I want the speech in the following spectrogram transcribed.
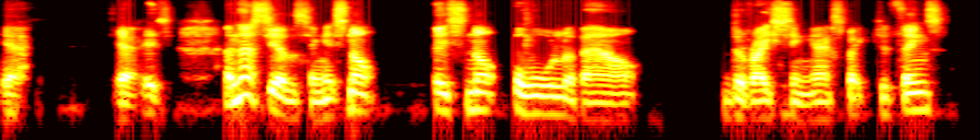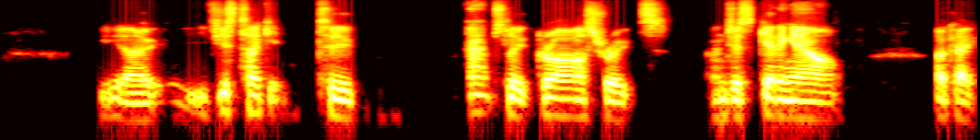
Yeah, yeah. It's and that's the other thing. It's not. It's not all about the racing aspect of things. You know, you just take it to absolute grassroots and just getting out. Okay,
